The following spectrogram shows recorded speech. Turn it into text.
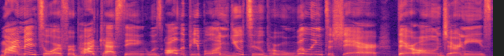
My mentor for podcasting was all the people on YouTube who were willing to share their own journeys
